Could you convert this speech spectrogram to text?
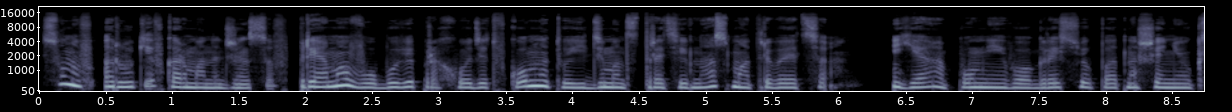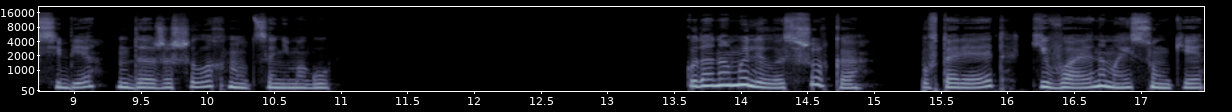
Сунув руки в карманы джинсов, прямо в обуви проходит в комнату и демонстративно осматривается. Я, помня его агрессию по отношению к себе, даже шелохнуться не могу. «Куда намылилась, Шурка?» — повторяет, кивая на мои сумки.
